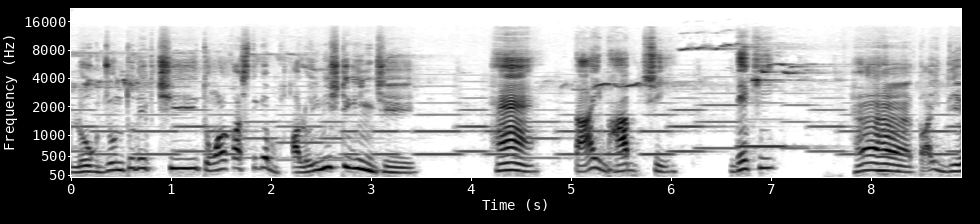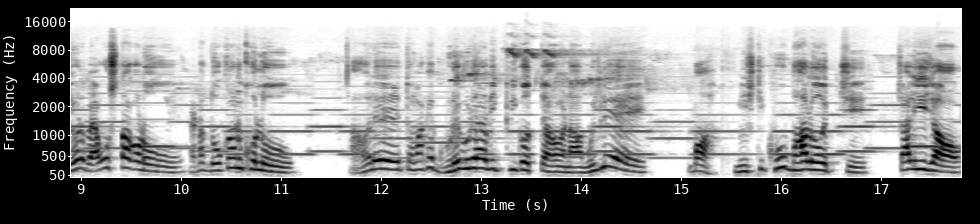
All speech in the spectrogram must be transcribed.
লোকজন তো দেখছি তোমার কাছ থেকে ভালোই মিষ্টি কিনছে। হ্যাঁ তাই ভাবছি। দেখি হ্যাঁ হ্যাঁ তাই দেওয়ার ব্যবস্থা করো। একটা দোকান খোলো। তাহলে তোমাকে ঘুরে ঘুরে আর বিক্রি করতে হবে না, বুঝলে? বাহ, মিষ্টি খুব ভালো হচ্ছে। চালিয়ে যাও।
